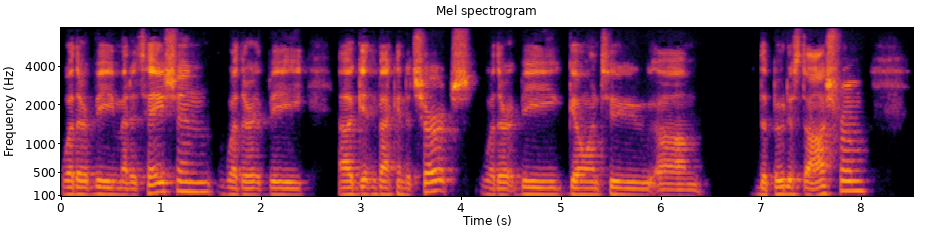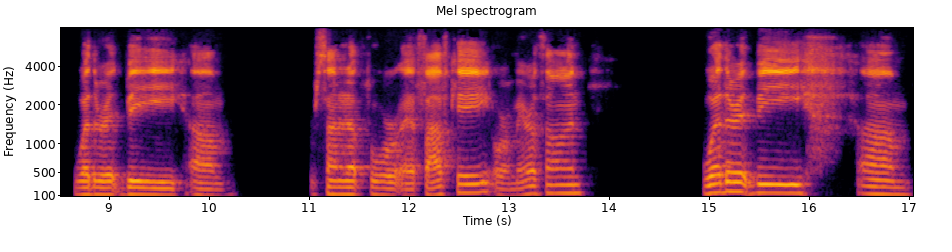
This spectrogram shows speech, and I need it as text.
whether it be meditation, whether it be uh, getting back into church, whether it be going to um, the Buddhist ashram, whether it be um, signing up for a 5K or a marathon, whether it be um,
